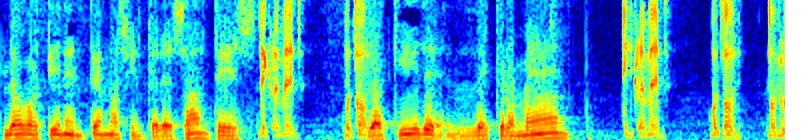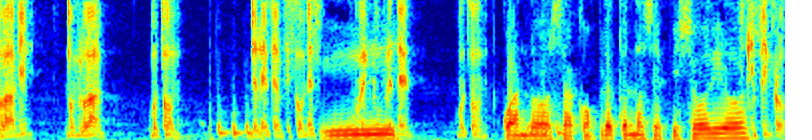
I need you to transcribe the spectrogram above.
luego tienen temas interesantes. decrement, botón, Y aquí de, decrement increment, botón, download, download, botón, delete episodios, Y- botón, cuando se completen los episodios, intro,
